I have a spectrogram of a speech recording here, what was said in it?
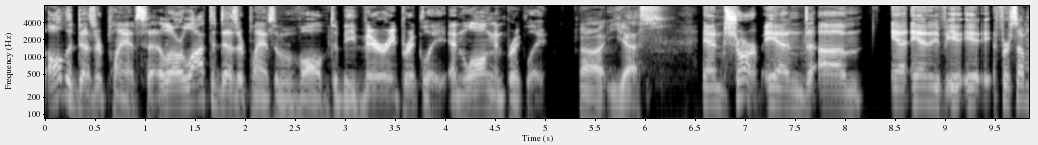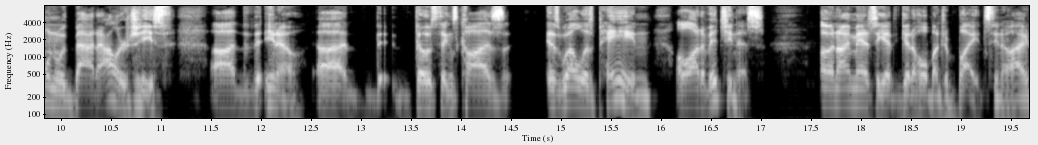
all the desert plants, uh, or lots of desert plants have evolved to be very prickly and long and prickly. Uh, yes. And sharp and um and, and if, if for someone with bad allergies, uh, th- you know, uh, th- those things cause as well as pain a lot of itchiness. Oh, and I managed to get get a whole bunch of bites. You know, I,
